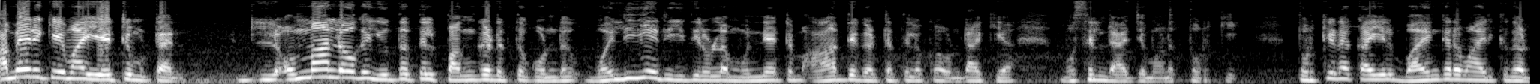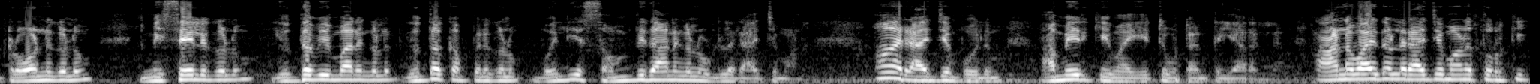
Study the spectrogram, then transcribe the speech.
അമേരിക്കയുമായി ഏറ്റുമുട്ടാൻ ഒന്നാം ലോക യുദ്ധത്തിൽ പങ്കെടുത്തുകൊണ്ട് വലിയ രീതിയിലുള്ള മുന്നേറ്റം ആദ്യഘട്ടത്തിലൊക്കെ ഉണ്ടാക്കിയ മുസ്ലിം രാജ്യമാണ് തുർക്കി. തുർക്കിയുടെ കയ്യിൽ ഭയങ്കരമായിരിക്കുന്ന ഡ്രോണുകളും മിസൈലുകളും യുദ്ധവിമാനങ്ങളും യുദ്ധക്കപ്പലുകളും വലിയ സംവിധാനങ്ങളുള്ള രാജ്യമാണ്. ആ രാജ്യം പോലും അമേരിക്കയുമായി ഏറ്റുമുട്ടാൻ തയ്യാറല്ല. ആണവായുധമുള്ള രാജ്യമാണ് തുർക്കി.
